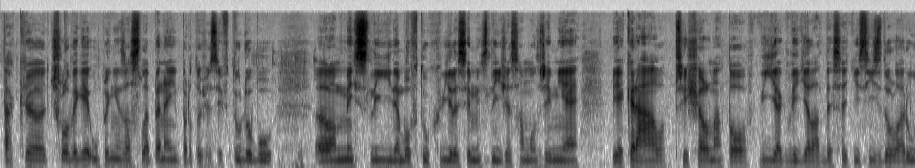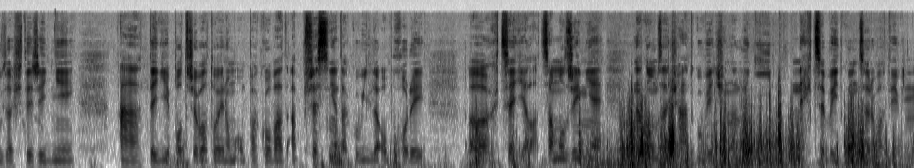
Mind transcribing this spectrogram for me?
tak eh, člověk je úplně zaslepený, protože si v tu dobu uh, myslí, nebo v tu chvíli si myslí, že samozřejmě je král, přišel na to, ví, jak vydělat 10 tisíc dolarů za 4 dny a teď je potřeba to jenom opakovat a přesně takovýhle obchody chce dělat. Samozřejmě na tom začátku většina lidí nechce být konzervativní,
